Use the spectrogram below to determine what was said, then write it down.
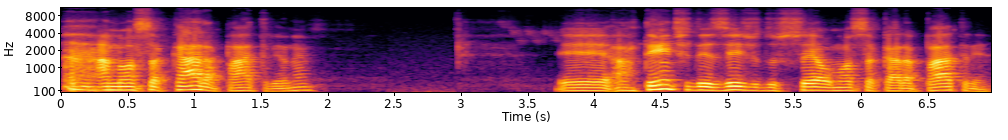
a nossa cara pátria, né? É, ardente desejo do céu, nossa cara pátria,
